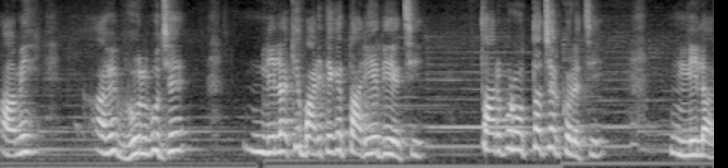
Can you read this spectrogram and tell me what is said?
আমি আমি ভুল বুঝে নীলাকে বাড়ি থেকে তাড়িয়ে দিয়েছি। তারপর অত্যাচার করেছি। নীলা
